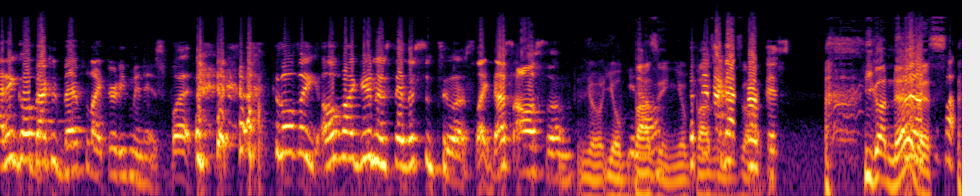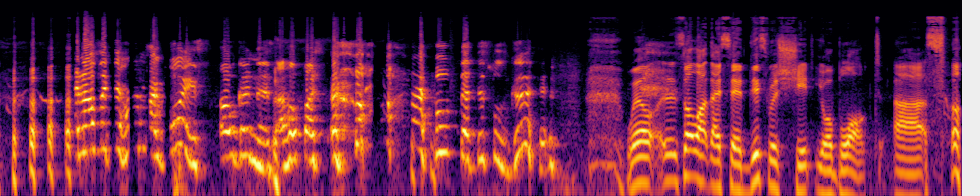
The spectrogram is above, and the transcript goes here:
I didn't go back to bed for like 30 minutes, but because I was like, "Oh my goodness, they listened to us! Like that's awesome." You're you're you buzzing. Know? You're but buzzing. I got nervous. you got nervous. and I was like, they heard my voice. Oh goodness! I hope I, I hope that this was good. Well, it's not like they said this was shit. You're blocked. Uh, so.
